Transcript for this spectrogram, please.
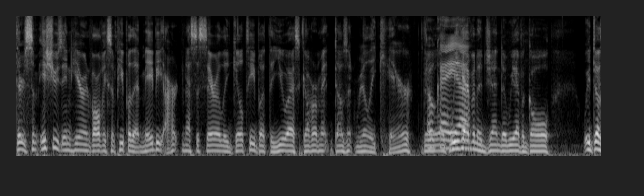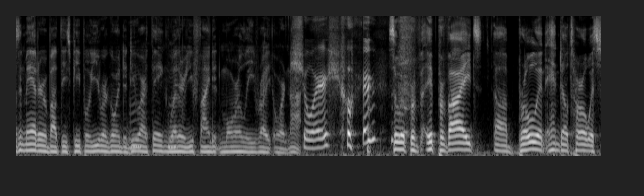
there's some issues in here involving some people that maybe aren't necessarily guilty, but the U.S. government doesn't really care. They're like, we yeah. have an agenda, we have a goal. It doesn't matter about these people. You are going to do our thing, mm-hmm. whether you find it morally right or not. sure, sure. So it prov- it provides uh, Brolin and Del Toro with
